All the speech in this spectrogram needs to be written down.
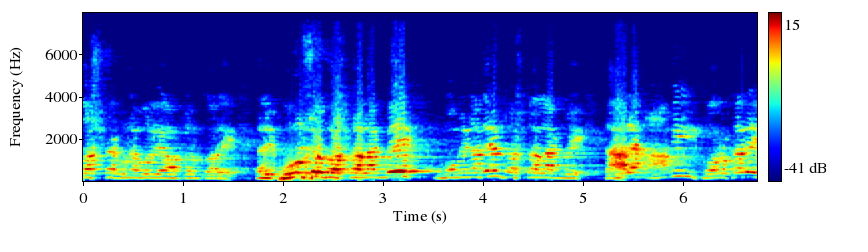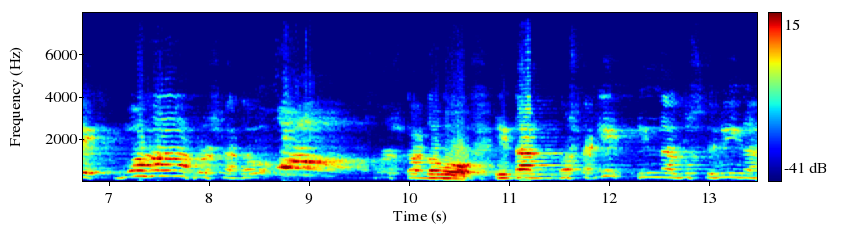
দশটা গুণাবলী অর্জন করে, তাহলে পুরুষও দশটা লাগবে, মোমেনাদের দশটা লাগবে। তাহলে আমি পরকালে মহা পুরস্কার দেবো পুরস্কার দেবো। ইন্দান দশটা কি? ইন্নাল মুসলিমিনা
